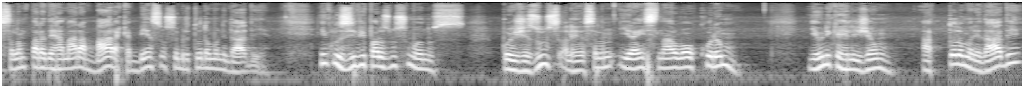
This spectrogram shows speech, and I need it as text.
salam, para derramar a baraka, a bênção sobre toda a humanidade, inclusive para os muçulmanos, pois Jesus salam, irá ensinar o Alcorão, e a única religião a toda a humanidade,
